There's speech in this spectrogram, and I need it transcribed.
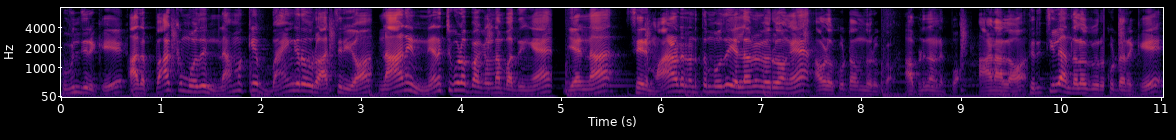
குவிஞ்சிருக்கு. அதை பார்க்கும்போது நமக்கே பயங்கர ஒரு ஆச்சரியம். நானே நினைச்சு கூட பார்க்கலாம் பாத்தீங்க ஏன்னா சரி மாநாடு நடத்தும் போது எல்லாமே வருவாங்க அவ்வளவு கூட்டம் வந்து இருக்கும். அப்படின்னு நினைப்போம். ஆனாலும் திருச்சியில அந்த அளவுக்கு ஒரு கூட்டம் இருக்கு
